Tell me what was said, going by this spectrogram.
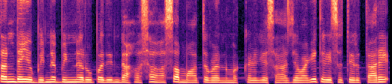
ತಂದೆಯು ಭಿನ್ನ ಭಿನ್ನ ರೂಪದಿಂದ ಹೊಸ ಹೊಸ ಮಾತುಗಳನ್ನು ಮಕ್ಕಳಿಗೆ ಸಹಜವಾಗಿ ತಿಳಿಸುತ್ತಿರುತ್ತಾರೆ.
